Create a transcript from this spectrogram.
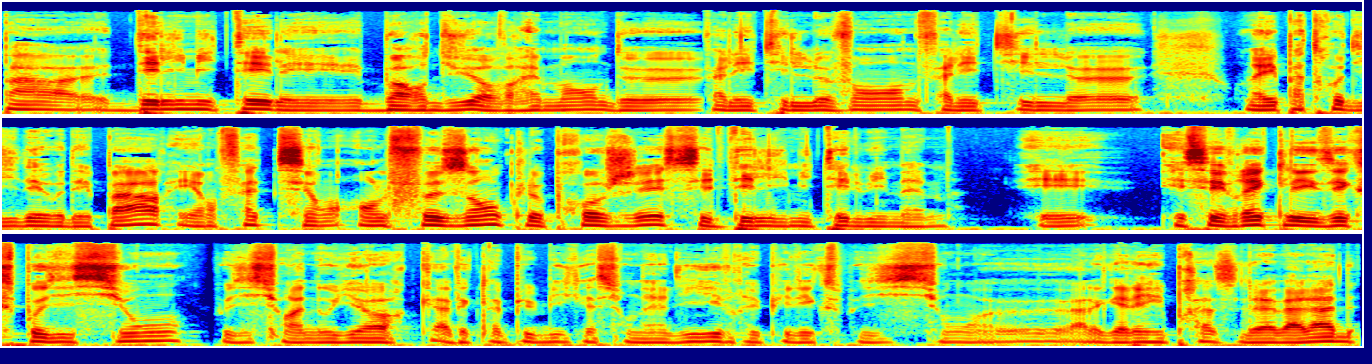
pas euh, délimité les bordures vraiment de fallait-il le vendre, fallait-il... Euh, on n'avait pas trop d'idées au départ, et en fait c'est en, le faisant que le projet s'est délimité lui-même. Et, et c'est vrai que les expositions, l'exposition à New York avec la publication d'un livre, et puis l'exposition à la Galerie Prasse de la Valade,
